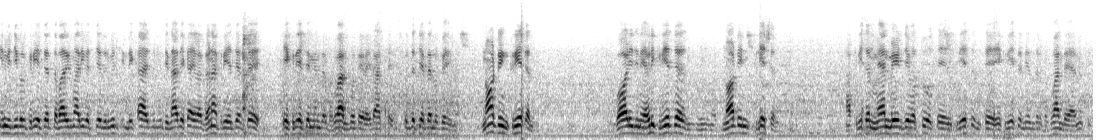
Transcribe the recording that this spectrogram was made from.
invisible creature તમારી મારી વચ્ચે દૂરબીનથી દેખાય દૂરબીનથી ના દેખાય એવા ઘણા ક્રિએચર છે. એ ક્રિએશનની અંદર ભગવાન પોતે રહેલા છે શુદ્ધ ચેતન રૂપે. Not in creation God is in every creature not in creation આ ક્રિએશન મેન મેડ જે વસ્તુઓ છે ક્રિએશન છે એ ક્રિએશનની અંદર ભગવાન રહ્યા નથી.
